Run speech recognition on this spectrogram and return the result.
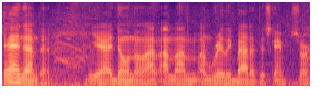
And I'm dead. Yeah, I don't know. I'm I'm I'm, I'm really bad at this game. Sorry.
